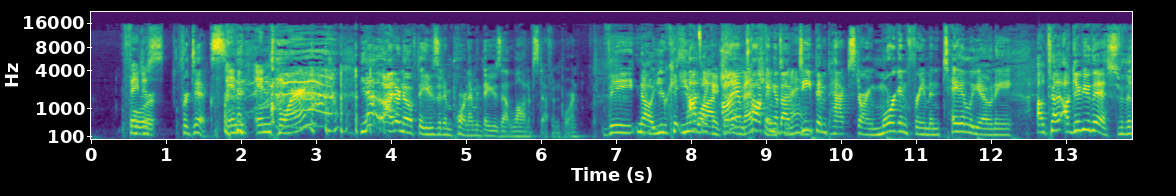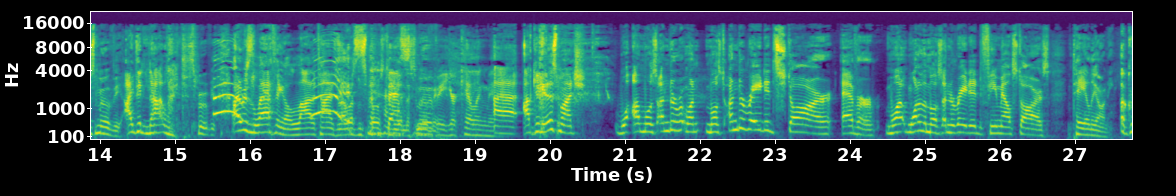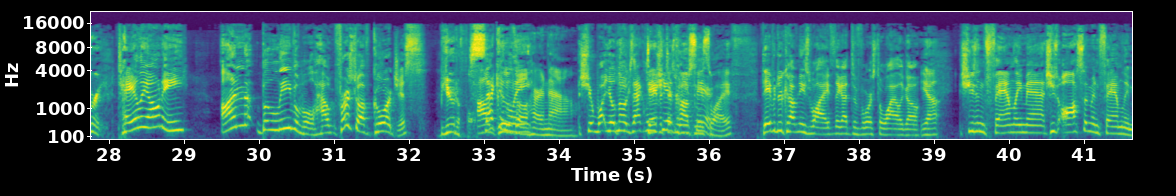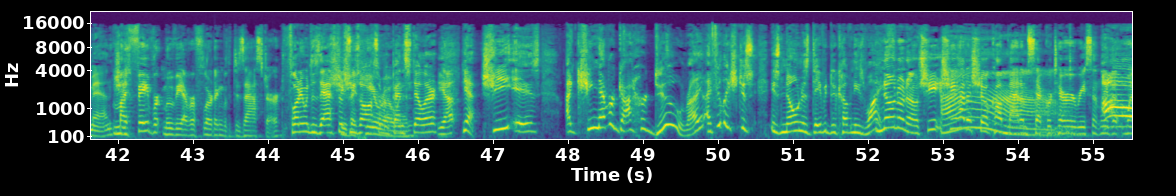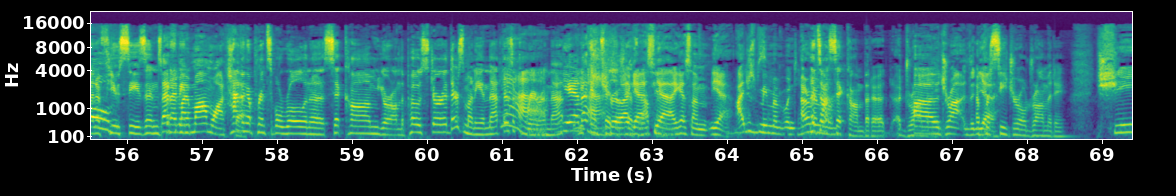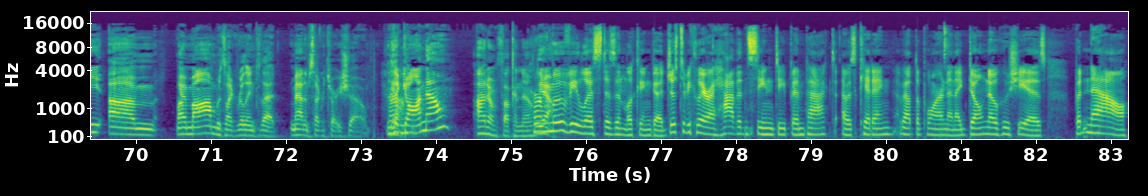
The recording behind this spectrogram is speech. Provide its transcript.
They For- just for dicks. in in porn. yeah, I don't know if they use it in porn. I mean, they use a lot of stuff in porn. The no, you can you Sounds watch. like a good I am invention talking about me. Deep Impact, starring Morgan Freeman, Téa Leoni. I'll tell. I'll give you this for this movie. I did not like this movie. I was laughing a lot of times when I wasn't supposed to be in Best this movie. movie. You're killing me. Uh, I'll give you this much. Uh, most under one most underrated star ever. One, one of the most underrated female stars, Téa Leoni. Agreed. Téa Leoni, unbelievable. How first off, gorgeous. Beautiful. I'll Secondly- Google her now. She, what you'll know exactly David who she is when you see Duchovny's her. wife. David Duchovny's wife. They got divorced a while ago. Yeah. She's in Family Man. She's awesome in Family Man. She's My favorite movie ever, Flirting with Disaster. Flirting with Disaster. She's She's, a awesome hero with Ben in- Stiller. Yep. Yeah. She is. Like she never got her due, right? I feel like she just is known as David Duchovny's wife. No, no, no. She she had a show called Madam Secretary recently that went Oh, a few seasons. that's but I mean, my mom watched Having that. a principal role in a sitcom, you're on the poster. There's money in that. There's Yeah. a career in that. Yeah, You that's true. I guess. nothing. Yeah, I guess I'm. Yeah, I just remember when I It's remember not a sitcom, but a, a drama. Uh, the dra- the- a yeah. procedural dramedy. she. Um, my mom was like really into that Madam Secretary show. Is it gone now? I don't fucking know. Her Yeah. movie list isn't looking good. Just to be clear, I haven't seen Deep Impact. I was kidding about the porn, and I don't know who she is. But now,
